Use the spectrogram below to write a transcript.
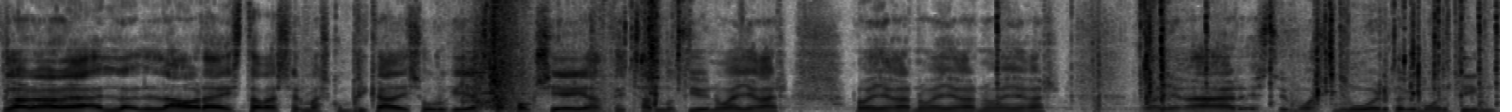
Claro, ahora la, hora esta va a ser más complicada y seguro que ya está Foxy ahí acechando, tío, y no va a llegar. No va a llegar, no va a llegar, no va a llegar. No va a llegar. Estoy más muerto que muertín.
